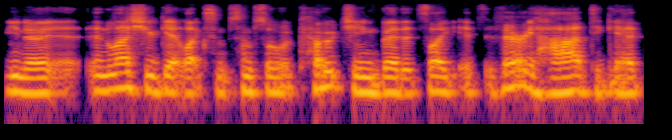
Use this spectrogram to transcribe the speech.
You know, unless you get like some some sort of coaching, but it's like it's very hard to get.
